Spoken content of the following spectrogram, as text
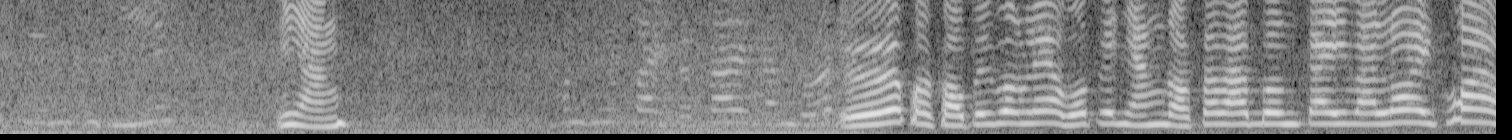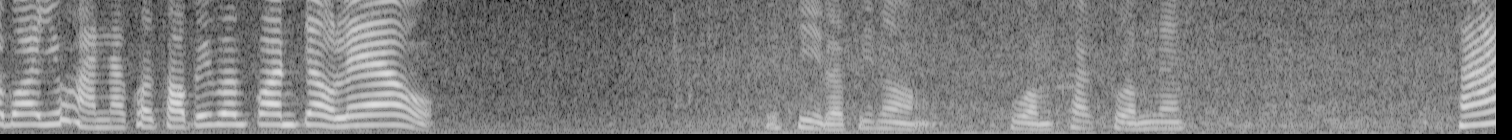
กเป็นมันสิหนีอีหยังมันอยู่ใต้กับใต้กันเบิดเออข่อยเขาไปเบิ่งแล้วว่าเป็นหยังดอกแต่ว่าเบิ่งไกลว่าร้อยข้อบ่อยู่หันน่ะข่อยเขาไปเบิ่งก่อนเจ้าแล้วนี่สิล่ะพี่น้องถ่วมคักถ่วมแน่ฮะ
